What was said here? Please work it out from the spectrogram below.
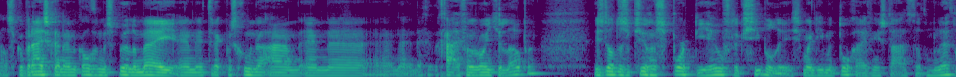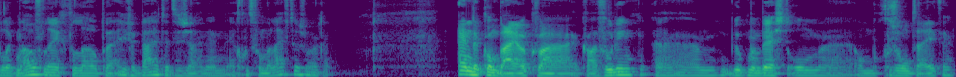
Als ik op reis ga, neem ik altijd mijn spullen mee en trek mijn schoenen aan en, ga even een rondje lopen. Dus dat is op zich een sport die heel flexibel is, maar die me toch even in staat stelt om letterlijk mijn hoofd leeg te lopen, even buiten te zijn en, goed voor mijn lijf te zorgen. En er komt bij ook qua, qua voeding. Uh, doe ik mijn best om, om gezond te eten.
